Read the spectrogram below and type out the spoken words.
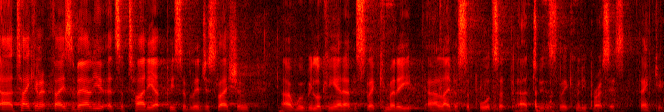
uh, taken at face value, it's a tidy-up piece of legislation. Uh, we'll be looking at it in the select committee. Uh, Labor supports it uh, to the select committee process. Thank you.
